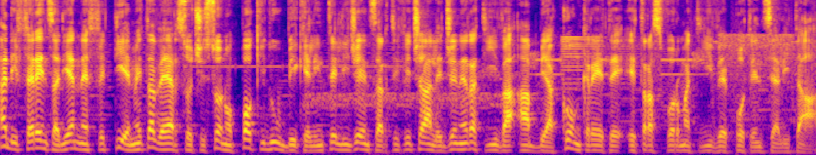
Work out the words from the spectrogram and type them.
A differenza di NFT e metaverso ci sono pochi dubbi che l'intelligenza artificiale generativa abbia concrete e trasformative potenzialità,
